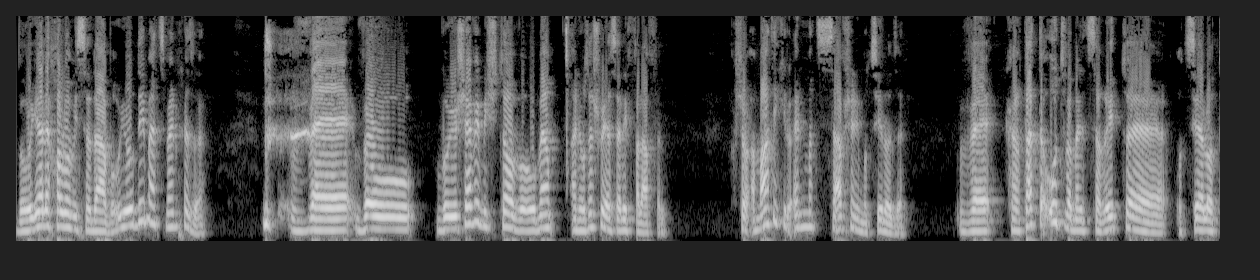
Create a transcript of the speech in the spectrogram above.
והוא הגיע לאכול במסעדה, והוא יהודי מעצבן כזה. ו... והוא... והוא יושב עם אשתו והוא אומר, אני רוצה שהוא יעשה לי פלאפל. עכשיו אמרתי כאילו אין מצב שאני מוציא לו את זה. וקרתה טעות והמלצרית אה, הוציאה לו את,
